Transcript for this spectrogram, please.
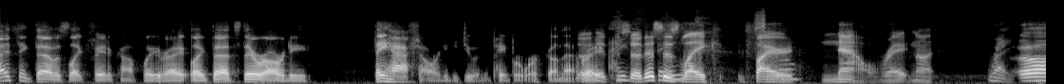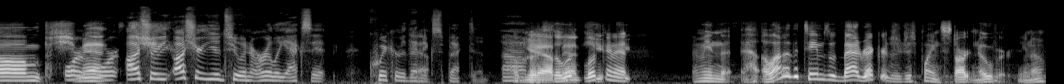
I, I think that was like fait accompli, right? Like that's they were already, they have to already be doing the paperwork on that, So, right? it- so this is like fired so. now, right? Not right. Um, Or man, or usher usher you to an early exit quicker than Yeah. expected. Um, Okay, Yeah, so man, look, looking you- at, I mean, a lot of the teams with bad records are just playing starting over. You know,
